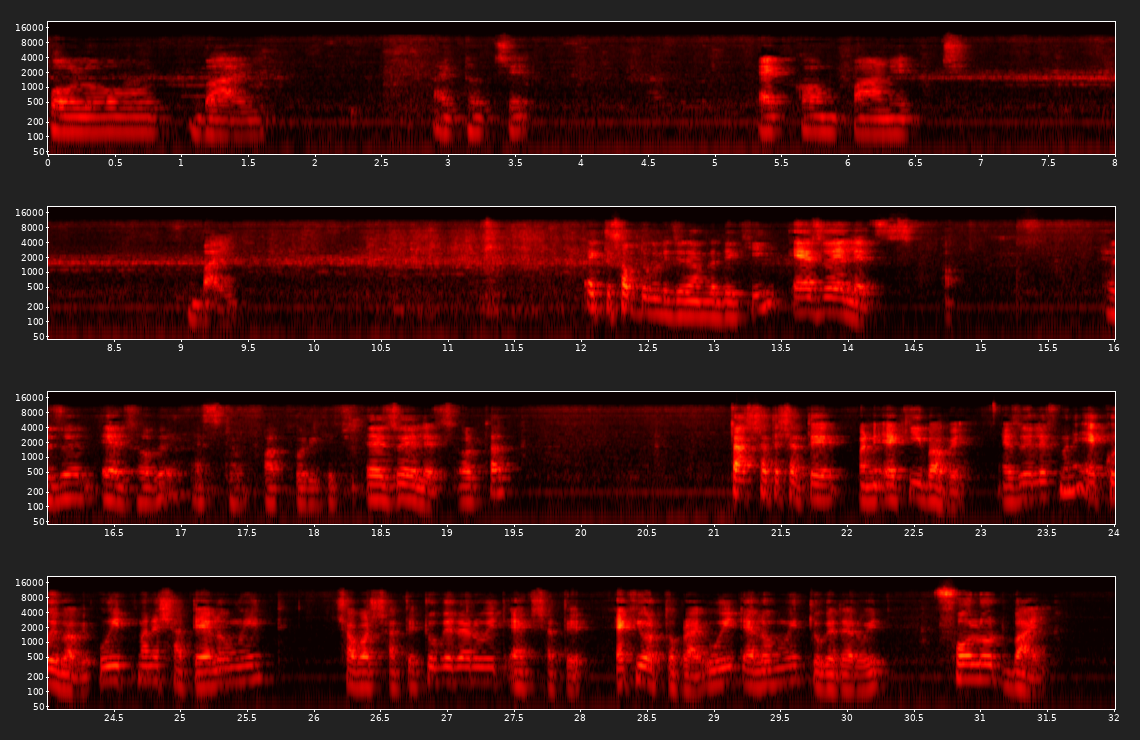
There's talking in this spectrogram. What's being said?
followed by একটা হচ্ছে accompanied by একটু শব্দগুলি যদি আমরা দেখি as well as as well as হবে এসটা বাদ করি কিছু as well as অর্থাৎ তার সাথে সাথে মানে একই ভাবে অ্যাজ ওয়েল এস মানে একইভাবে উইথ মানে সাথে অ্যালং উইথ সবার সাথে টুগেদার উইথ একসাথে, একই অর্থ প্রায়। With along with together with followed by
